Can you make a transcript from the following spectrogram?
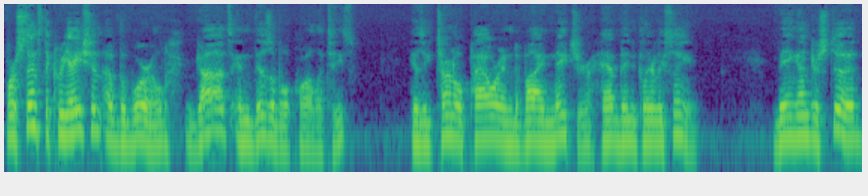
For since the creation of the world, God's invisible qualities, his eternal power and divine nature, have been clearly seen, being understood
